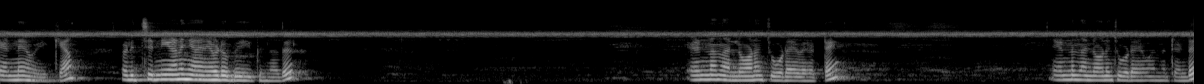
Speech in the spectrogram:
എണ്ണ ഒഴിക്കാം. വെളിച്ചെണ്ണയാണ് ഞാനിവിടെ ഉപയോഗിക്കുന്നത്. എണ്ണ നല്ലോണം ചൂടായി വരട്ടെ. എണ്ണ നല്ലോണം ചൂടായി വന്നിട്ടുണ്ട്.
